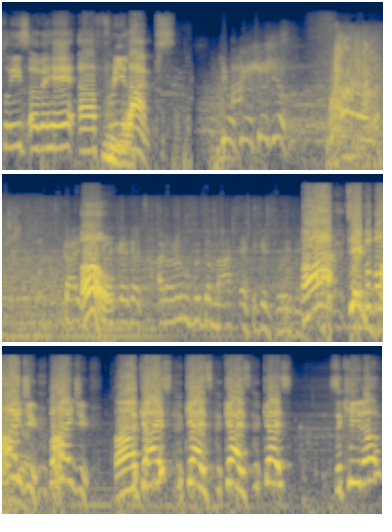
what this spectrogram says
please, over here. Uh, three lamps. Guys, Oh. guys, guys, guys, I don't know who put the mask. I think it's blazing. Ah, Taper behind you, behind you. Uh, guys, guys, guys, guys. Zakito.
